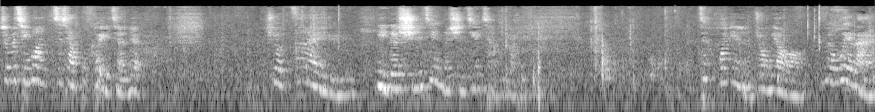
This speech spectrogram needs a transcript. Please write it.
什么情况之下不可以承认？就在于你的实践的时间长短。这个观念很重要哦，因为未来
